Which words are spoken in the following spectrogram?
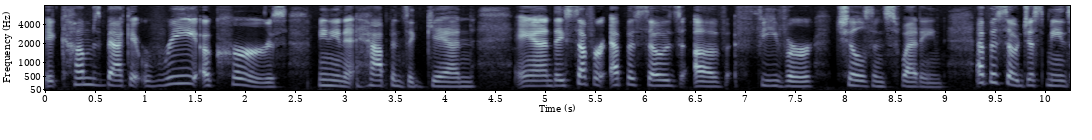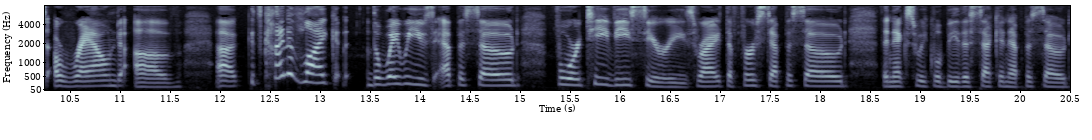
it comes back. It reoccurs, meaning it happens again. And they suffer episodes of fever, chills, and sweating. Episode just means a round of. Uh, it's kind of like the way we use episode for TV series, right? The first episode, the next week will be the second episode.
